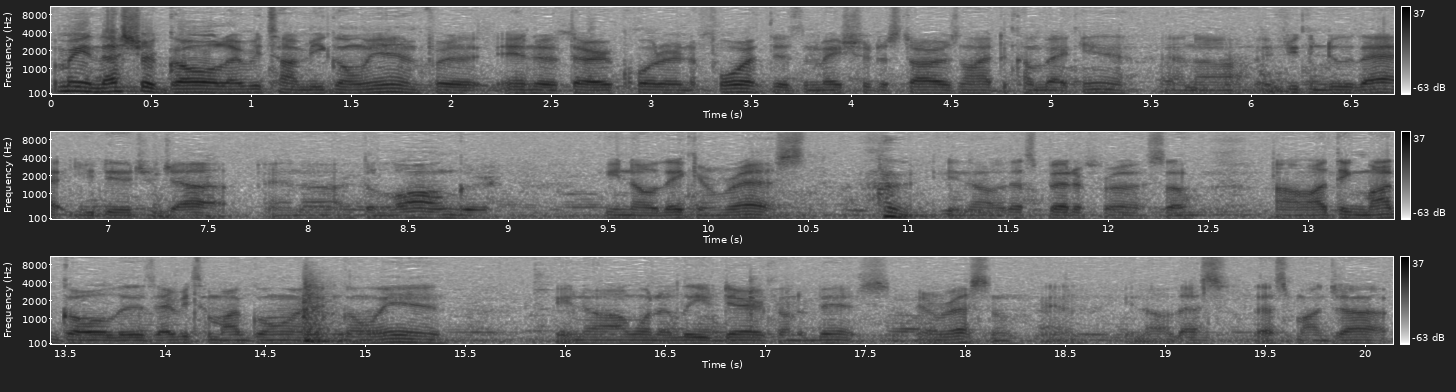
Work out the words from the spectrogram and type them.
I mean, that's your goal every time you go in for the end of the third quarter and the fourth is to make sure the stars don't have to come back in. And uh, if you can do that, you did your job. And uh, the longer, you know, they can rest, you know, that's better for us. So um, I think my goal is every time I go in, go in, you know, I want to leave Derrick on the bench and rest him. And you know, that's that's my job.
